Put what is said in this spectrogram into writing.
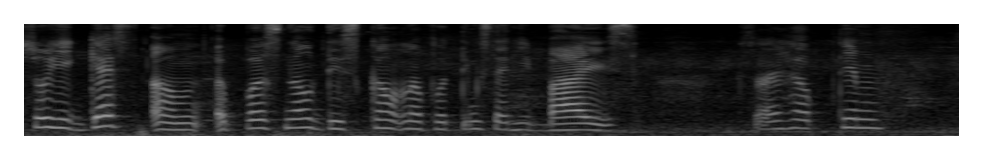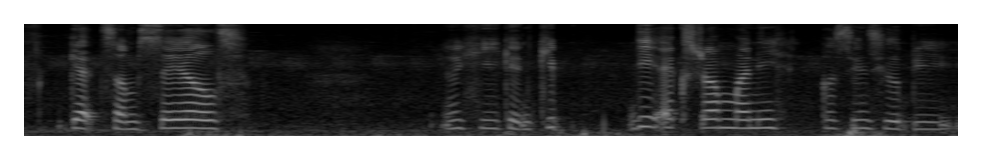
So he gets um, a personal discount for things that he buys. So I helped him get some sales. You know, he can keep the extra money because since he'll be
